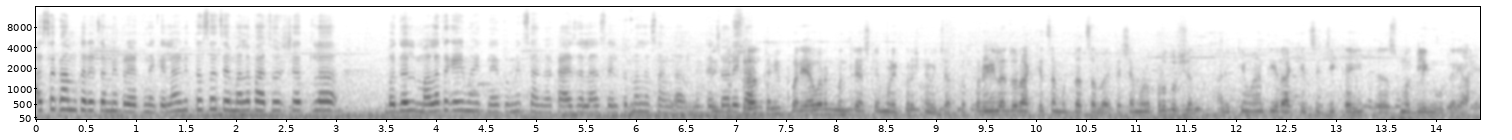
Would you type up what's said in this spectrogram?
असं काम करायचा मी प्रयत्न केला आणि तसंच आहे मला पाच वर्षातला बदल मला तर काही माहीत नाही. तुम्हीच सांगा काय झालं असेल तर मला सांगा. मी त्याच्यावर एक दुसरा काम तुम्ही करेन पर्यावरण मंत्री असल्यामुळे एक प्रश्न विचारतो. परळीला जो राखेचा मुद्दा चालू आहे त्याच्यामुळे प्रदूषण आणि किंवा ती राखेची जी काही स्मगलिंग वगैरे आहे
